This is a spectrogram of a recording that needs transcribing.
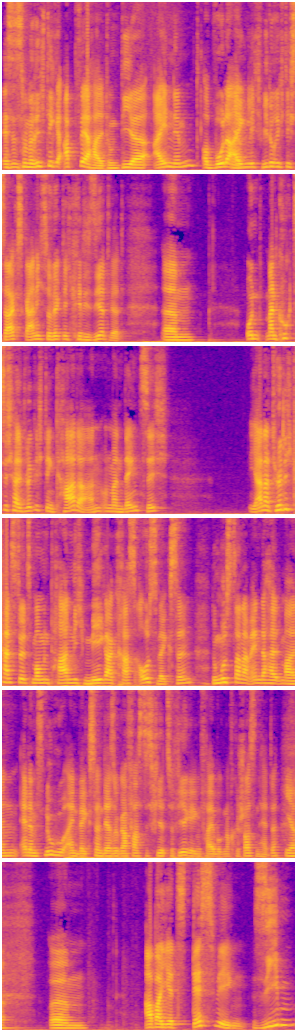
es ist so eine richtige Abwehrhaltung, die er einnimmt, obwohl er ja. eigentlich, wie du richtig sagst, gar nicht so wirklich kritisiert wird. Ähm, und man guckt sich halt wirklich den Kader an und man denkt sich, ja, natürlich kannst du jetzt momentan nicht mega krass auswechseln. Du musst dann am Ende halt mal einen Adam Snuhu einwechseln, der sogar fast das 4 zu 4 gegen Freiburg noch geschossen hätte. Ja. Ähm, aber jetzt deswegen sieben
